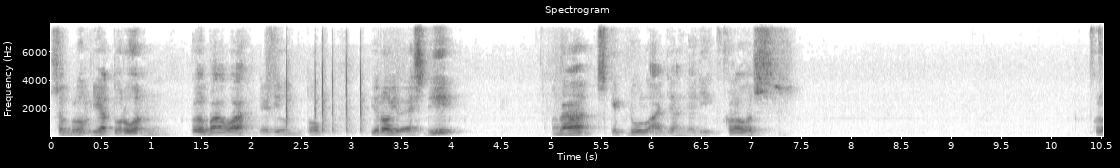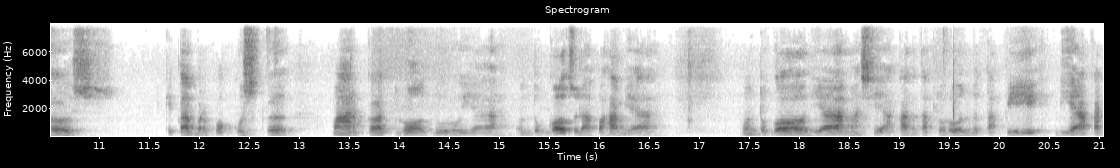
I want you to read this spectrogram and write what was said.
Sebelum dia turun ke bawah. Jadi untuk Euro USD enggak skip dulu aja. Jadi close. Close. Kita berfokus ke market gold dulu ya. Untuk gold sudah paham ya untuk gold dia masih akan tetap turun tetapi dia akan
